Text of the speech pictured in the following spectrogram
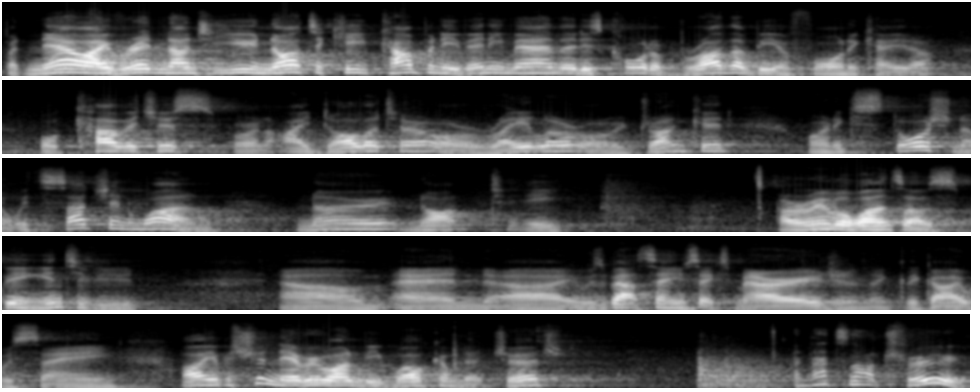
But now I've written unto you not to keep company of any man that is called a brother be a fornicator, or covetous, or an idolater, or a railer, or a drunkard, or an extortioner. With such an one, no, not to eat. I remember once I was being interviewed, um, and uh, it was about same sex marriage, and the, the, guy was saying, Oh, yeah, but shouldn't everyone be welcomed at church? And that's not true.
